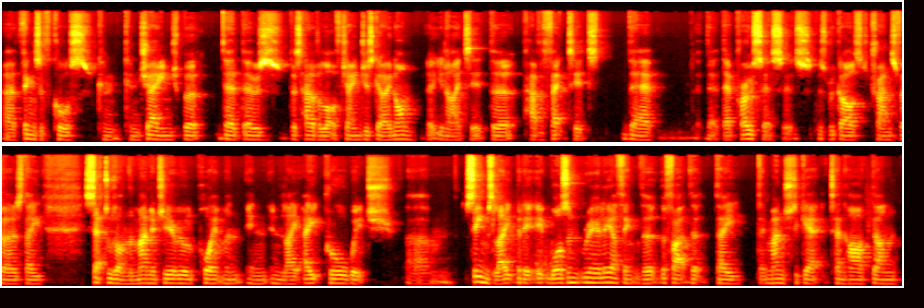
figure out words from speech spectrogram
Uh, things, of course, can can change, but there there's there's of a lot of changes going on at United that have affected their their, their processes as regards to transfers. They settled on the managerial appointment in in late April, which um, seems late, but it, it, wasn't really. I think that the fact that they they managed to get Ten Hag done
